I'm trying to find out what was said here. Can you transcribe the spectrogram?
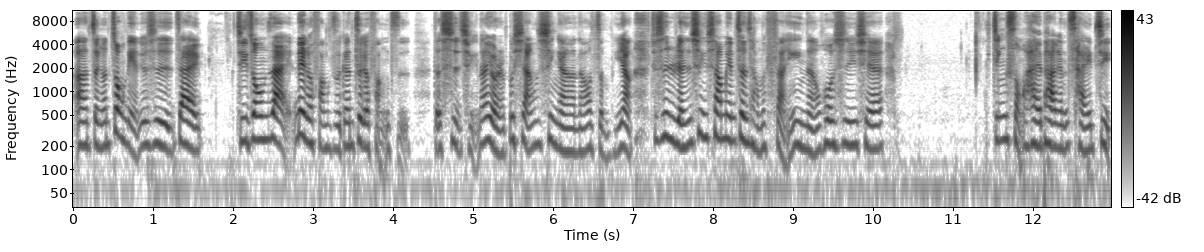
呃，整个重点就是在集中在那个房子跟这个房子的事情。那有人不相信啊，然后怎么样？就是人性上面正常的反应呢，或是一些惊悚、害怕跟猜忌，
